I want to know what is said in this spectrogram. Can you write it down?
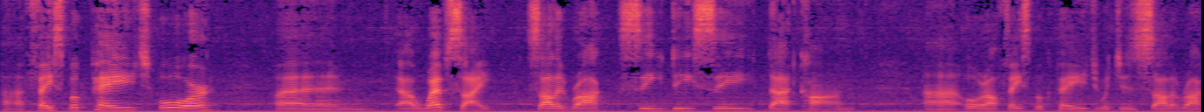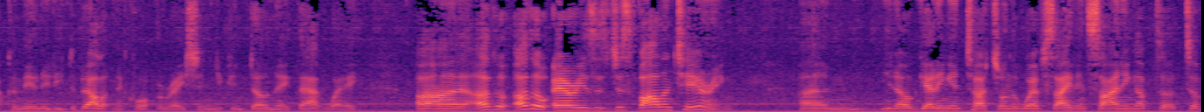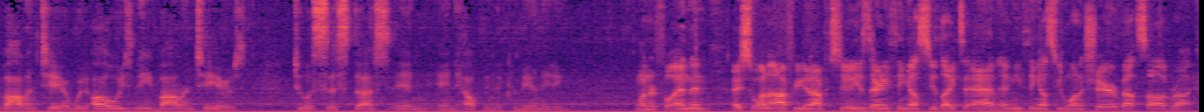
uh, Facebook page or um, our website, solidrockcdc.com, uh, or our Facebook page, which is Solid Rock Community Development Corporation. You can donate that way. Uh, other other areas is just volunteering. Um, you know, getting in touch on the website and signing up to, to volunteer. We always need volunteers to assist us in, in helping the community. Wonderful. And then I just want to offer you an opportunity. Is there anything else you'd like to add? Anything else you'd want to share about Solid Rock?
